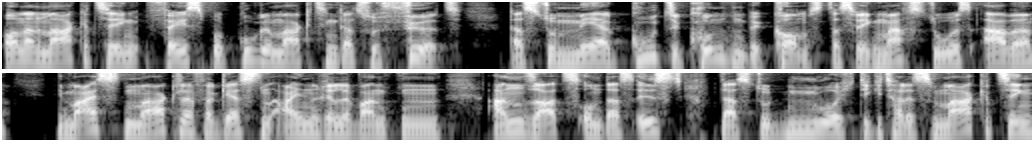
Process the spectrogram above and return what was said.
Online-Marketing, Facebook, Google-Marketing dazu führt, dass du mehr gute Kunden bekommst. Deswegen machst du es, aber die meisten Makler vergessen einen relevanten Ansatz und das ist, dass du nur durch digitales Marketing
